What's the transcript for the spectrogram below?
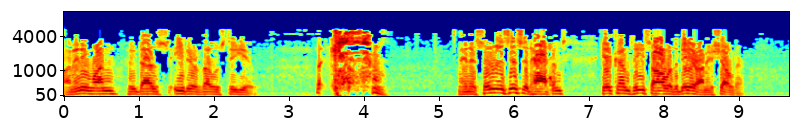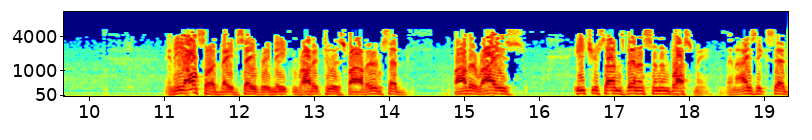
on anyone who does either of those to you. and as soon as this had happened, here comes Esau with a deer on his shoulder. And he also had made savory meat and brought it to his father and said, Father, rise, eat your son's venison and bless me. And Isaac said,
